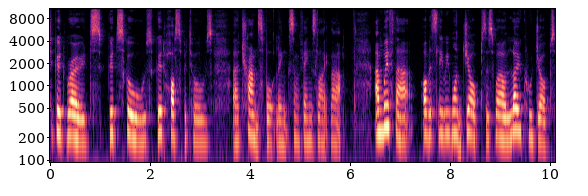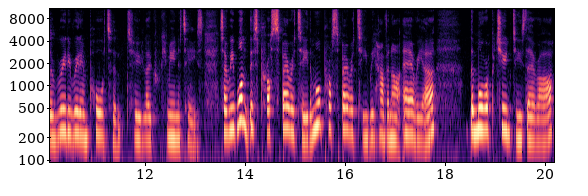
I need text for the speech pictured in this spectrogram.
to good roads, good schools, good hospitals, uh, transport links, and things like that. And with that, obviously, we want jobs as well. Local jobs are really, really important to local communities. So we want this prosperity. The more prosperity we have in our area, the more opportunities there are.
